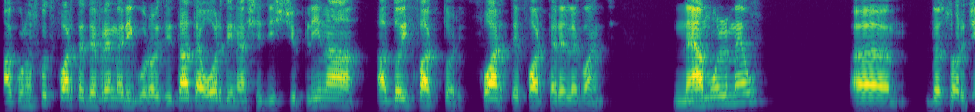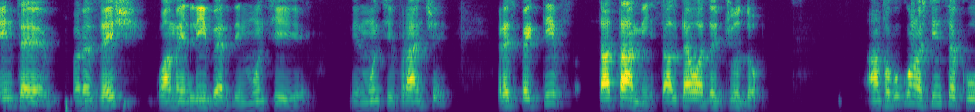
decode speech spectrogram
a cunoscut foarte devreme rigurozitatea, ordinea și disciplina a doi factori foarte, foarte relevanți. Neamul meu, uh, de sorginte răzeși, oameni liberi din munții, din munții Vrancei, respectiv tatami, salteaua de judo. Am făcut cunoștință cu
